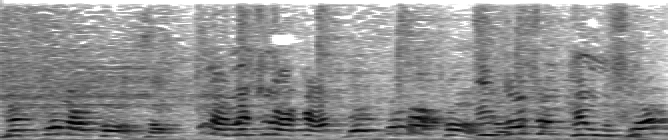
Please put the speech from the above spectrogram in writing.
Let's go back up. Let's go back up. Let's go back up. You got some kills. One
